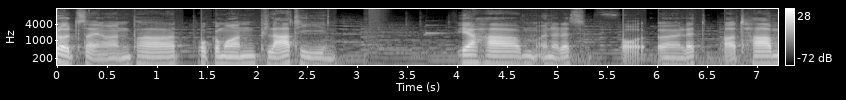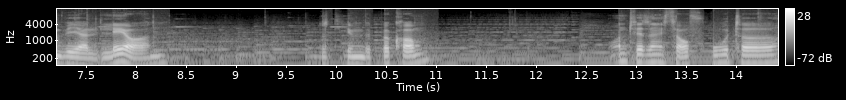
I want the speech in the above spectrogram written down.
Leute, ein paar Pokémon Platin. Wir haben in der letzten, äh, letzten Part haben wir Leon unser Team mitbekommen. Und wir sind jetzt auf Route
